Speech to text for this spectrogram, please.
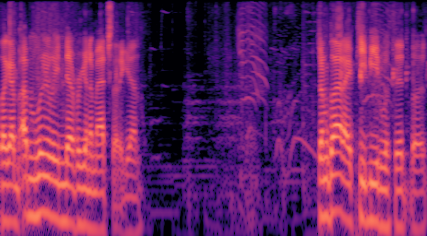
Like, I'm, I'm literally never going to match that again. I'm glad I PB'd with it, but...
